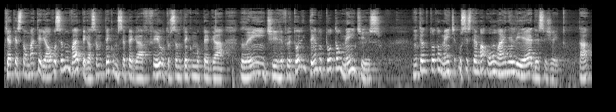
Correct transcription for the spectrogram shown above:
que a questão material você não vai pegar, você não tem como você pegar filtro, você não tem como pegar lente, refletor. Eu entendo totalmente isso. Entendo totalmente. O sistema online ele é desse jeito. Tá?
